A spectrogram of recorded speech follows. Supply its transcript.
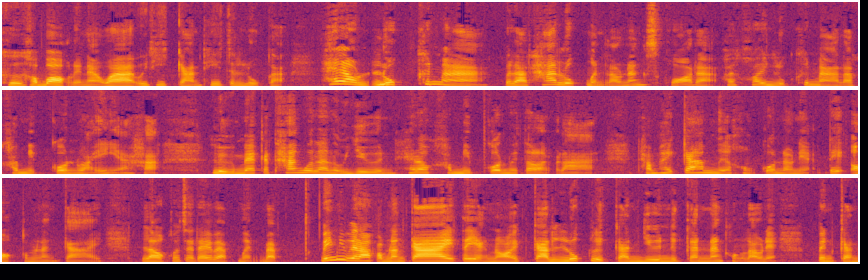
คือเขาบอกเลยนะว่าวิธีการที่จะลุกอะ่ะให้เราลุกขึ้นมา เวลาท่าลุกเหมือนเรานั่งสควอตอะค่อยๆ ลุกขึ้นมาแล้วขมิบก้นไว้อย่างเงี้ยค่ะ หรือแม้กระทั่งเวลาเรายืน ให้เราขมิบก้นไว้ตลอดเวลาทำให้กล้ามเนื้อของก้นเราเนี่ยได้ออกกำลังกาย เราก็จะได้แบบเหมือนแบบ ไม่มีเวลาออกกำลังกาย แต่อย่างน้อยการลุกหรือการยืนหรือการนั่งของเราเนี่ยเป็นการ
